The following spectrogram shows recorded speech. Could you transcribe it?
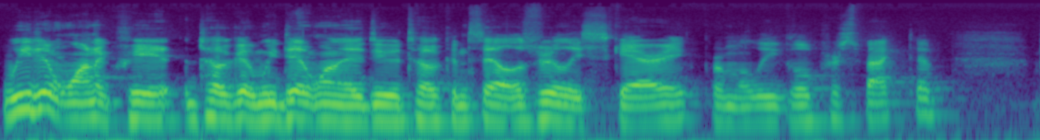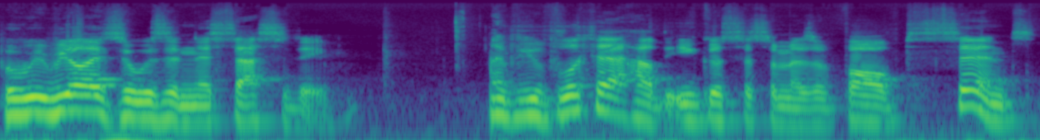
we didn't want to create a token. We didn't want to do a token sale. It was really scary from a legal perspective. But we realized it was a necessity. If you've looked at how the ecosystem has evolved since,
